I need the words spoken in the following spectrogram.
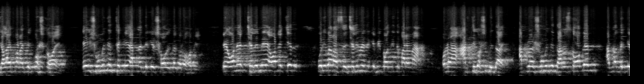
জ্বালায় পাড়াতে কষ্ট হয়। এই সমিতির থেকে আপনাদেরকে সহযোগিতা করা হবে। এই অনেক ছেলে মেয়ে, অনেকের পরিবার আছে, ছেলে মেয়েদেরকে বিবাহ দিতে পারে না। অনেক আর্থিক অসুবিধায়। আপনারা সমিতির দ্বারস্থ হবেন, আপনাদেরকে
